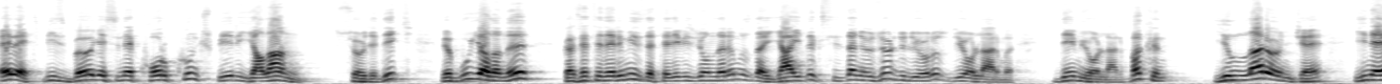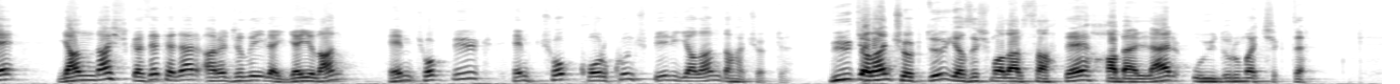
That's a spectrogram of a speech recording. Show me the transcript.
evet biz böylesine korkunç bir yalan söyledik ve bu yalanı gazetelerimizle, televizyonlarımızla yaydık sizden özür diliyoruz diyorlar mı? Demiyorlar. Bakın yıllar önce yine yandaş gazeteler aracılığıyla yayılan hem çok büyük hem çok korkunç bir yalan daha çöktü. Büyük yalan çöktü, yazışmalar sahte, haberler uydurma çıktı.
